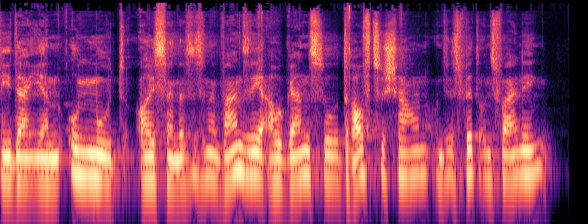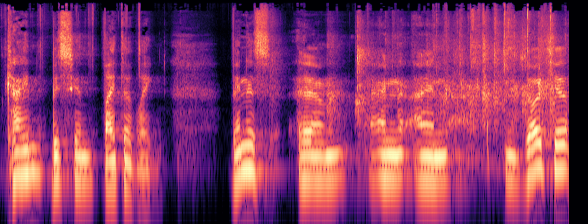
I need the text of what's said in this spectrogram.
die da ihren Unmut äußern. Das ist eine wahnsinnige Arroganz, so draufzuschauen und es wird uns vor allen Dingen kein bisschen weiterbringen. Wenn es ähm, ein, ein, solche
